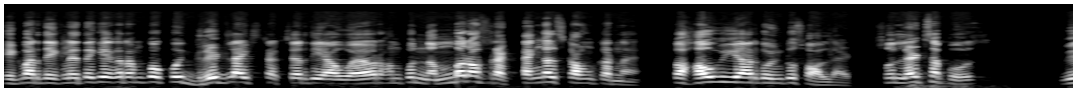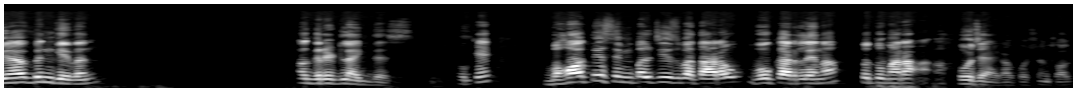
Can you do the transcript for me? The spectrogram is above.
एक बार देख लेते कि अगर हमको कोई ग्रिड लाइक स्ट्रक्चर दिया हुआ है और हमको नंबर ऑफ़ रेक्टेंगल्स काउंट करना है तो how we are going to solve that so let suppose we have been given a grid like this, okay? बहुत ही सिंपल चीज़ बता रहा हूँ, वो कर लेना तो तुम्हारा हो जाएगा question solve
